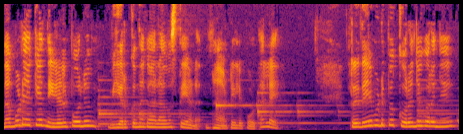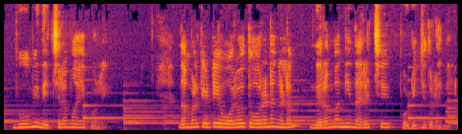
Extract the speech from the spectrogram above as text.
നമ്മുടെയൊക്കെ നിഴൽ പോലും വിയർക്കുന്ന കാലാവസ്ഥയാണ് നാട്ടിലിപ്പോൾ അല്ലേ? ഹൃദയമിടിപ്പ് കുറഞ്ഞു കുറഞ്ഞ് ഭൂമി നിശ്ചലമായ പോലെ. നമ്മൾ കെട്ടിയ ഓരോ തോരണങ്ങളും നിറം മങ്ങി നരച്ച് പൊടിഞ്ഞു തുടങ്ങി.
